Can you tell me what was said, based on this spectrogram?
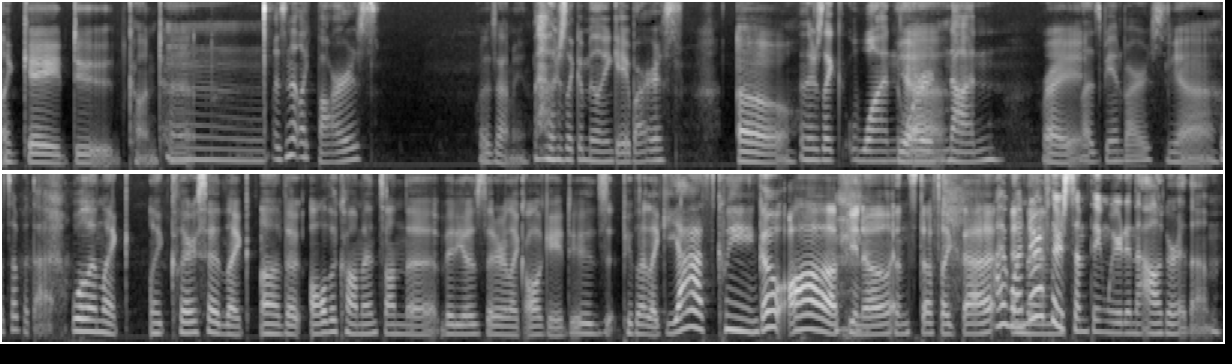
like gay dude content. Mm, isn't it like bars? What does that mean? There's like a million gay bars, Oh, and there's like one Yeah. or none right. lesbian bars. Yeah. What's up with that? Well, and like like Claire said, like uh the all the comments on the videos that are like all gay dudes, people are like, "Yes, queen, go off," you know, and stuff like that. I wonder if there's something weird in the algorithm.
